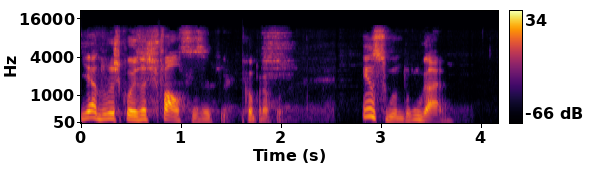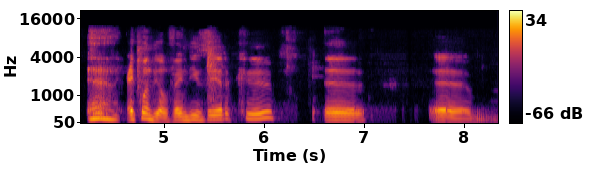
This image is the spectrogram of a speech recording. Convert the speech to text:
E há duas coisas falsas aqui que eu procuro. Em segundo lugar, é quando ele vem dizer que uh, uh,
